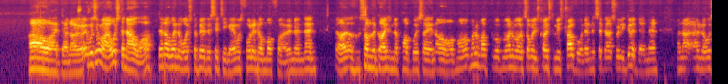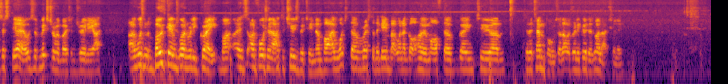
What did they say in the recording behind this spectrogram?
Oh, I don't know. It was all right. I watched an hour. Then I went and watched the City game. I was falling on my phone, and then uh, some of the guys in the pub were saying, "Oh, one of my one of my someone who's close to me has travelled," and they said that's really good. And then and I, and it was just yeah, it was a mixture of emotions really. I I wasn't both games weren't really great, but it's unfortunate I had to choose between them. But I watched the rest of the game back when I got home after going to um, to the temple, so that was really good as well, actually.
